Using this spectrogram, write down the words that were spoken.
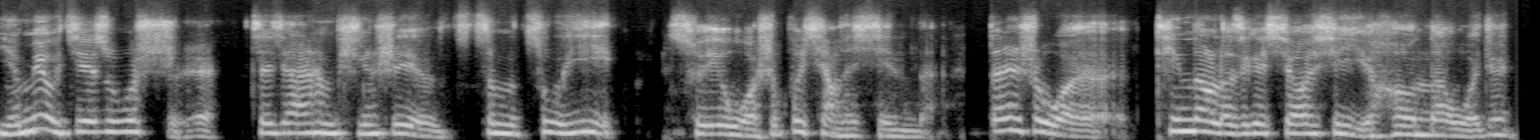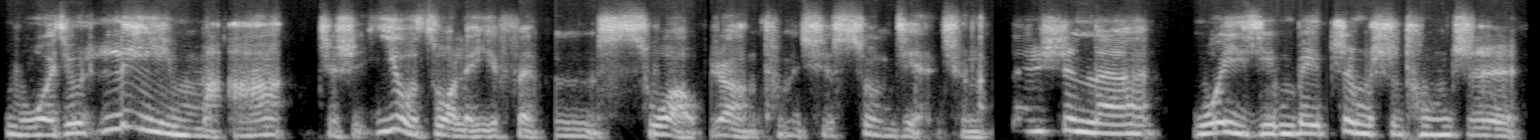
也没有接触史，再加上平时也这么注意。所以我是不相信的，但是我听到了这个消息以后呢，我就我就立马就是又做了一份嗯 swab，让他们去送检去了。但是呢，我已经被正式通知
